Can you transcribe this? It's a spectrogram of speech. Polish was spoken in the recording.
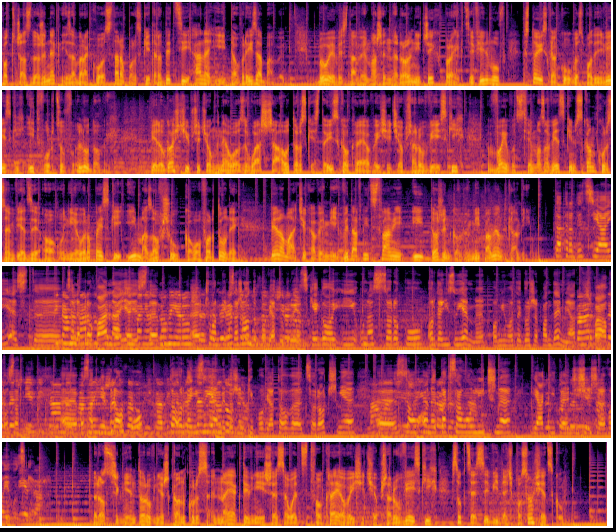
Podczas dożynek nie zabrakło staropolskiej tradycji, ale i dobrej zabawy. Były wystawy maszyn rolniczych, projekcje filmów, stoiska kół gospodyń wiejskich i twórców ludowych. Wielu gości przyciągnęło zwłaszcza autorskie stoisko Krajowej Sieci Obszarów Wiejskich w województwie mazowieckim z konkursem wiedzy o Unii Europejskiej i Mazowszu Koło Fortuny, wieloma ciekawymi wydawnictwami i dożynkowymi pamiątkami. Ta tradycja jest e, Witamy celebrowana. Ja jestem e, członkiem zarządu powiatu grujeckiego i u nas co roku organizujemy, pomimo tego, że pandemia Bardzo trwa w, ostatnim, e, w ostatnim roku, to organizujemy dożynki powiatowe corocznie. Nadzieję, Są one tak samo liczne, jak i te dzisiejsze wojewódzkie. Rozstrzygnięto również konkurs Najaktywniejsze sołectwo Krajowej Sieci Obszarów Wiejskich. Sukcesy widać po sąsiedzku.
